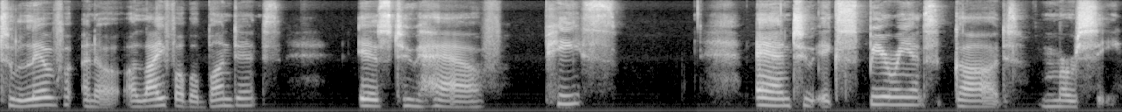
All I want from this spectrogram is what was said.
to live in a, a life of abundance is to have peace and to experience God's mercy.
